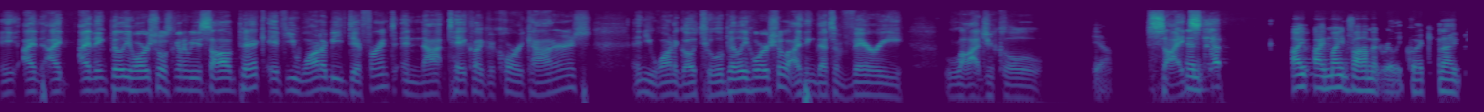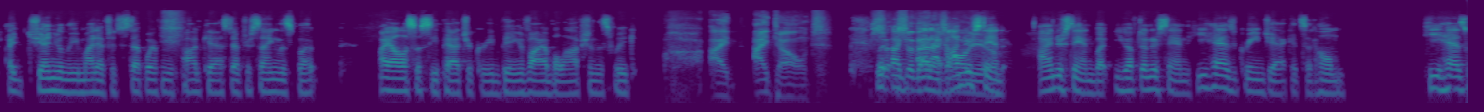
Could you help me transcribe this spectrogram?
He, I, I, I think Billy Horschel is going to be a solid pick. If you want to be different and not take like a Corey Conners and you want to go to a Billy Horschel, I think that's a very logical Yeah. sidestep. I, I might vomit really quick, and I, I genuinely might have to step away from this podcast after saying this, but I also see Patrick Reed being a viable option this week. I, I don't. So, I, so I all you. understand. I understand, but you have to understand he has green jackets at home. He has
